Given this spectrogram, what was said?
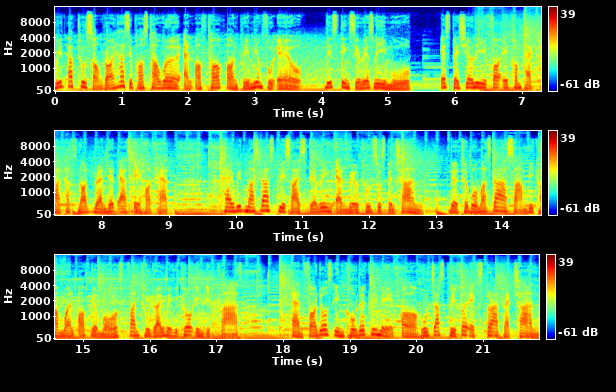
With up to 250 horsepower and off-torque on premium fuel, this thing seriously move, especially for a compact car that's not branded as a hot hat. Paired with Mazda's precise steering and well-tuned suspension, the Turbo Mazda 3 become one of the most fun to drive vehicle in its class. And for those in colder climate or who just prefer extra traction,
